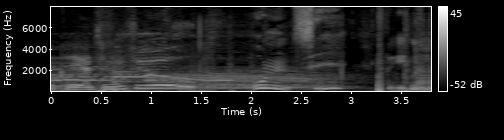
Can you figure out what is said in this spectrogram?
Okay, ein Single für unzählige Gegner.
